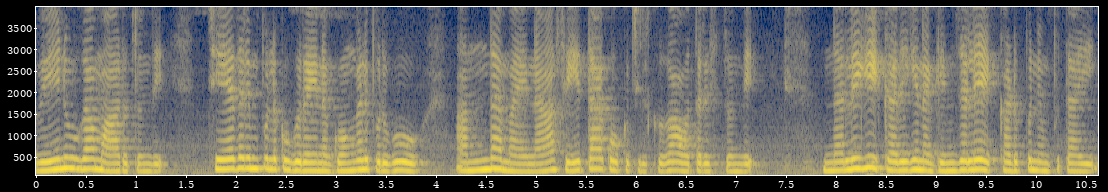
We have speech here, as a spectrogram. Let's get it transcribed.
వేణువుగా మారుతుంది. చేదరింపులకు గురైన గొంగళి పురుగు అందమైన సీతాకోకు చిలుకగా అవతరిస్తుంది. నలిగి కరిగిన గింజలే కడుపు నింపుతాయి.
